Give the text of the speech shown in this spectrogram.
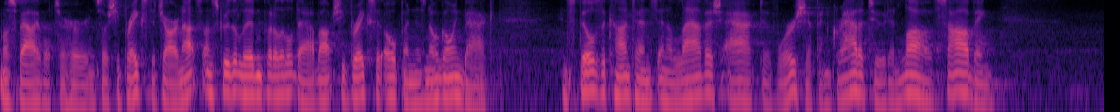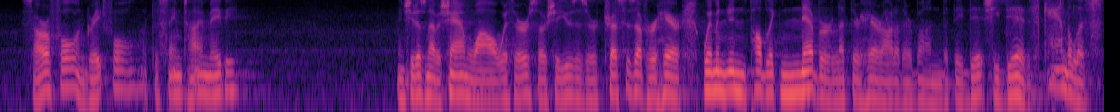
most valuable to her. And so she breaks the jar, not unscrew the lid and put a little dab out. She breaks it open. There's no going back. And spills the contents in a lavish act of worship and gratitude and love, sobbing sorrowful and grateful at the same time, maybe. And she doesn't have a ShamWow with her, so she uses her tresses of her hair. Women in public never let their hair out of their bun, but they did. She did. Scandalous,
